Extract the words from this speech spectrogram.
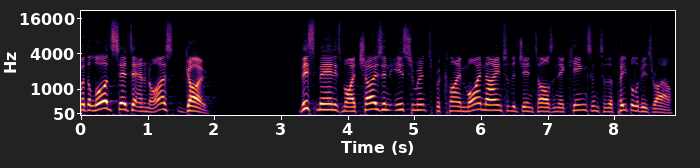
But the Lord said to Ananias, Go. This man is my chosen instrument to proclaim my name to the Gentiles and their kings and to the people of Israel.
